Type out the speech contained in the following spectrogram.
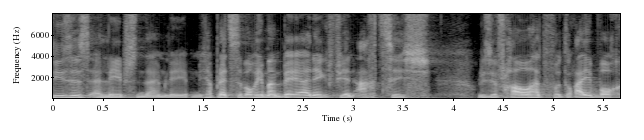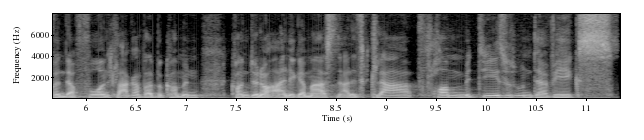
dieses erlebst in deinem Leben. Ich habe letzte Woche jemanden beerdigt, 84. Und diese Frau hat vor drei Wochen davor einen Schlaganfall bekommen, konnte noch einigermaßen alles klar, fromm mit Jesus unterwegs,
